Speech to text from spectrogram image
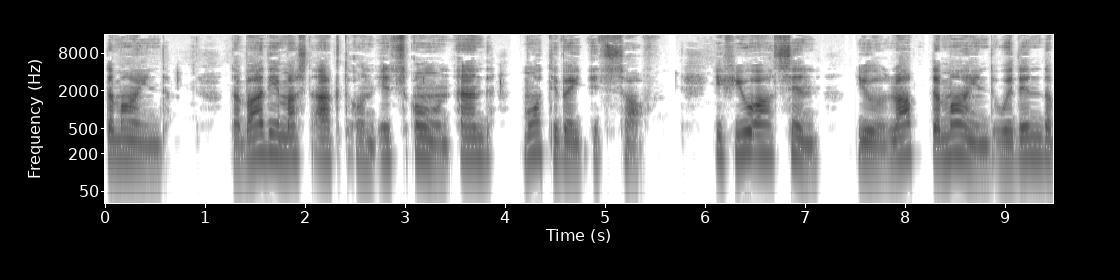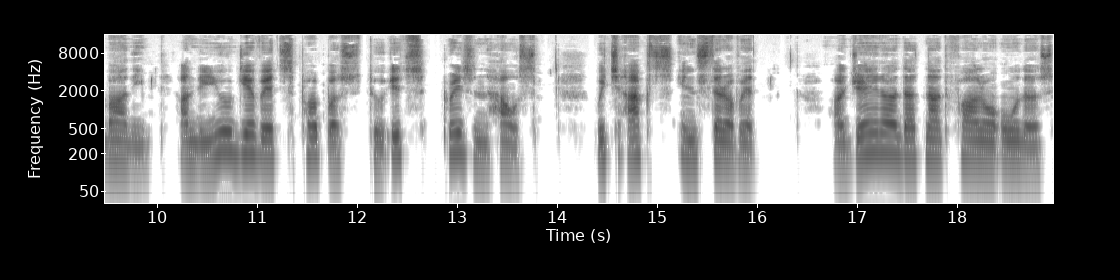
the mind. The body must act on its own and motivate itself. If you are sin, you lock the mind within the body, and you give its purpose to its prison house, which acts instead of it. A jailer does not follow orders,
